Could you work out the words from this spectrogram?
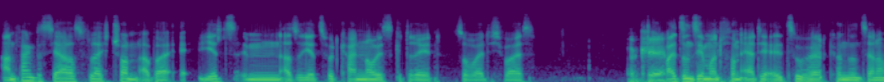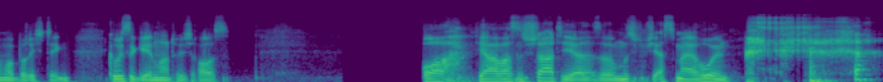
Anfang des Jahres vielleicht schon, aber jetzt im, also jetzt wird kein neues gedreht, soweit ich weiß. Okay. Falls uns jemand von RTL zuhört, können Sie uns ja nochmal berichtigen. Grüße gehen natürlich raus. Oh, ja, was ein Start hier. Also muss ich mich erstmal erholen.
